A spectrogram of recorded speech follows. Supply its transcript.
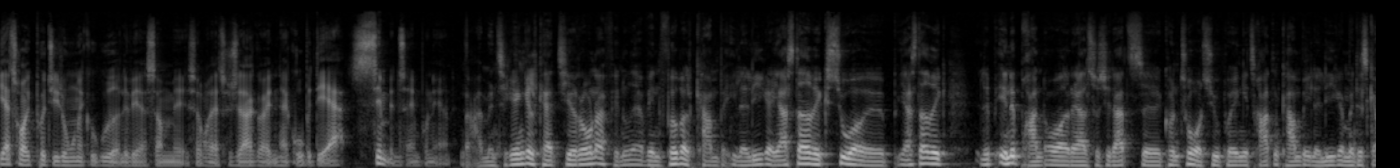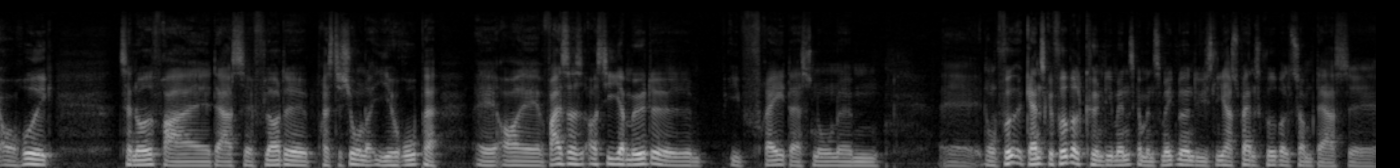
jeg tror ikke på, at Girona kunne gå ud og levere, som, øh, som Real Sociedad gør i den her gruppe. Det er simpelthen så imponerende. Nej, men til gengæld kan Girona finde ud af at vinde fodboldkampe i La Liga. Jeg er stadigvæk sur, øh, jeg er stadigvæk lidt indebrændt over Real Sociedads øh, kun 22 point i 13 kampe i La Liga, men det skal overhovedet ikke tage noget fra øh, deres øh, flotte præstationer i Europa. Øh, og øh, faktisk også, også sige, at jeg mødte øh, i fredags nogle... Øh, øh, nogle fod, ganske fodboldkyndige mennesker, men som ikke nødvendigvis lige har spansk fodbold som deres øh,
